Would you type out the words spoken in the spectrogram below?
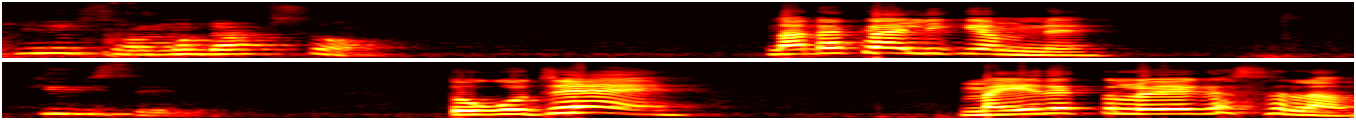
কি আম্মু ডাকছো? না ডাকলাইলি কেমনে? কি হয়েছে তোগো যে মাইয়া দেখতে লয়ে গেছিলাম।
